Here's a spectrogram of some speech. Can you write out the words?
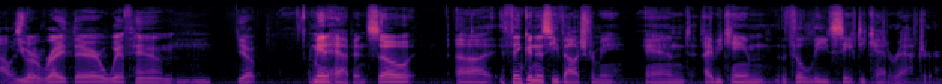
I was you there. Mm-hmm. were right there with him. Yep. made it happen. So uh, thank goodness he vouched for me, and I became the lead safety catarafter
